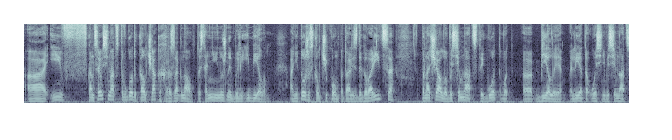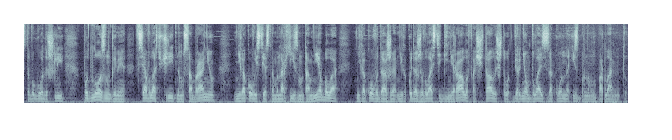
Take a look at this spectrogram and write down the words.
А, и в конце 18 года Колчак их разогнал. То есть они не нужны были и белым. Они тоже с Колчаком пытались договориться. Поначалу 18 год, вот Э, белые лето, осень 18 года шли под лозунгами «Вся власть учредительному собранию». Никакого, естественно, монархизма там не было, никакого даже, никакой даже власти генералов, а считалось, что вот вернем власть законно избранному парламенту.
